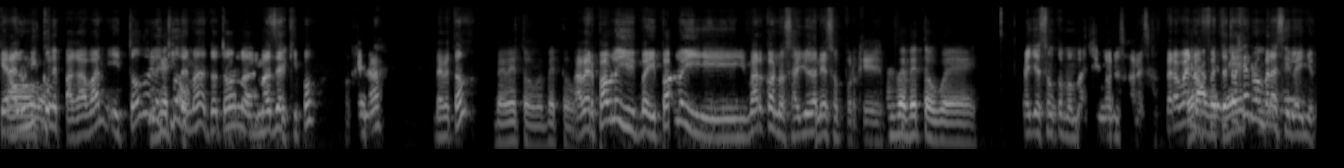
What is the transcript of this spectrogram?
que era el único que le pagaban, y todo el equipo demás, todo lo demás del equipo, ¿Bebeto? Bebeto, Bebeto. A ver, Pablo y, Pablo y Marco nos ayudan en eso porque. Es Bebeto, güey. Ellos son como más chingones con eso. Pero bueno, te trajeron un brasileño.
